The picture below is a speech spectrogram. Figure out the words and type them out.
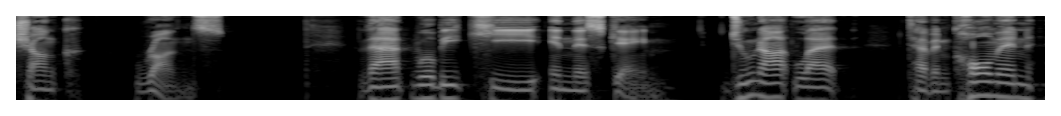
chunk runs. That will be key in this game. Do not let Tevin Coleman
